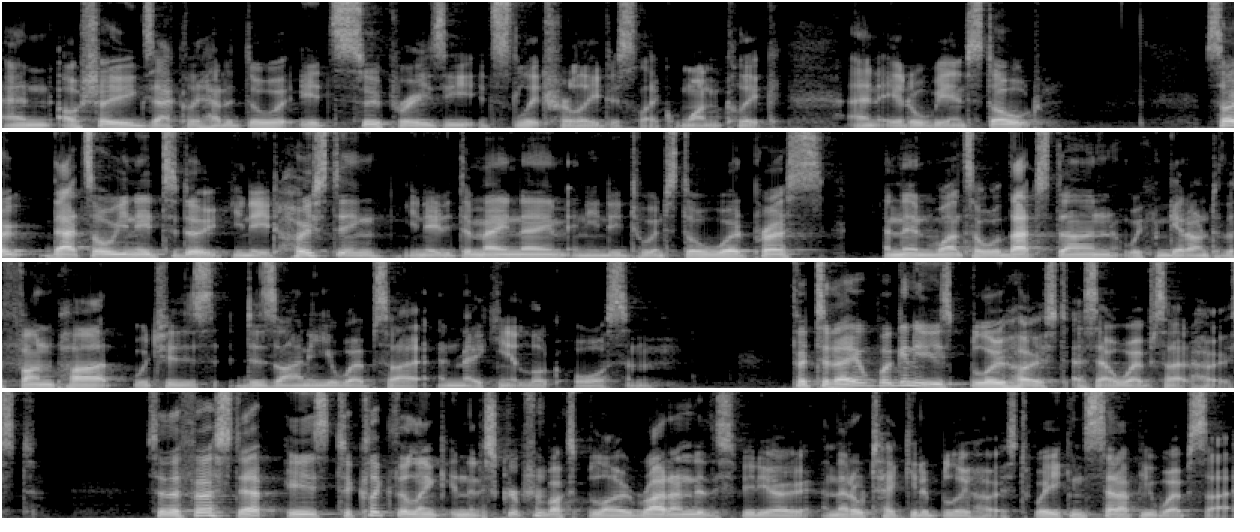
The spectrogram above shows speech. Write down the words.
And I'll show you exactly how to do it. It's super easy. It's literally just like one click and it'll be installed. So that's all you need to do. You need hosting, you need a domain name, and you need to install WordPress. And then once all that's done, we can get onto the fun part, which is designing your website and making it look awesome. For today, we're going to use Bluehost as our website host. So the first step is to click the link in the description box below right under this video, and that'll take you to Bluehost, where you can set up your website.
